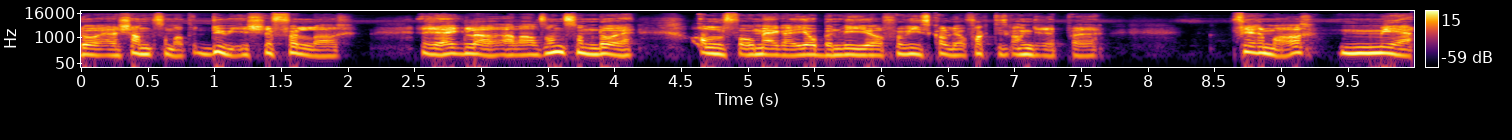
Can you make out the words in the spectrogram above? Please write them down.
da er kjent som at du ikke følger regler, eller alt sånt, som da er alfa og omega i jobben vi gjør, for vi skal jo faktisk angripe firmaer med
